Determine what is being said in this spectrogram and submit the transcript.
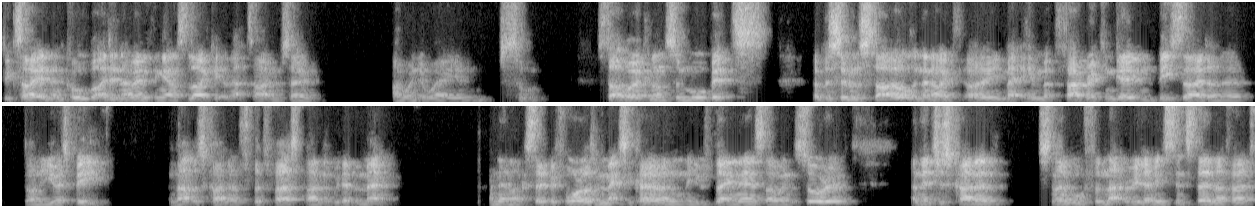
exciting and cool, but I didn't have anything else like it at that time. So I went away and sort of started working on some more bits of a similar style. And then I, I met him at Fabric and gave him the B side on a on a USB. And that was kind of the first time that we'd ever met. And then, like I said before, I was in Mexico and he was playing there, so I went and saw him. And then just kind of snowballed from that, really. I mean, since then, I've had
